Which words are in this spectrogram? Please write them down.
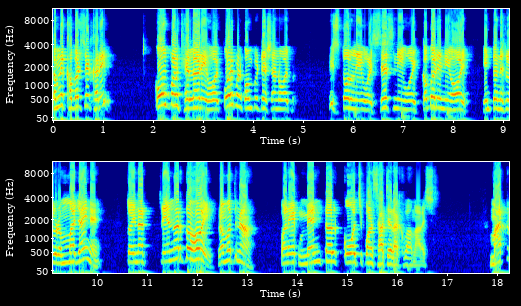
તમને ખબર છે ખરી? કોઈ પણ ખેલાડી હોય, કોઈ પણ કોમ્પિટિશન હોય પિસ્તોલની હોય ચેસની હોય, કબડ્ડીની હોય ઇન્ટરનેશનલ રમવા જાય ને, તો એના ટ્રેનર તો હોય રમતના પણ એક મેન્ટલ કોચ પણ સાથે રાખવામાં આવે છે. માત્ર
